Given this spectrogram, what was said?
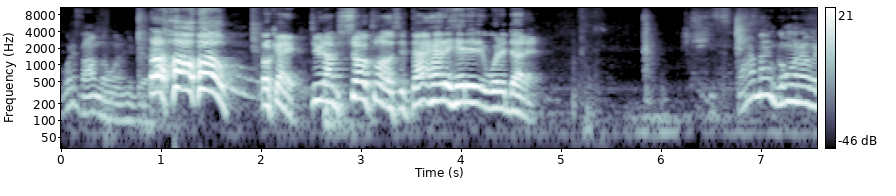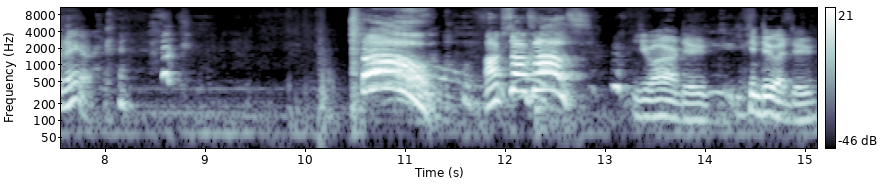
What if I'm the one who does? it? Oh! Okay, dude, I'm so close. If that had hit it, it would have done it. Jeez. Why am I going over there? Oh! I'm so close! You are, dude. You can do it, dude.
